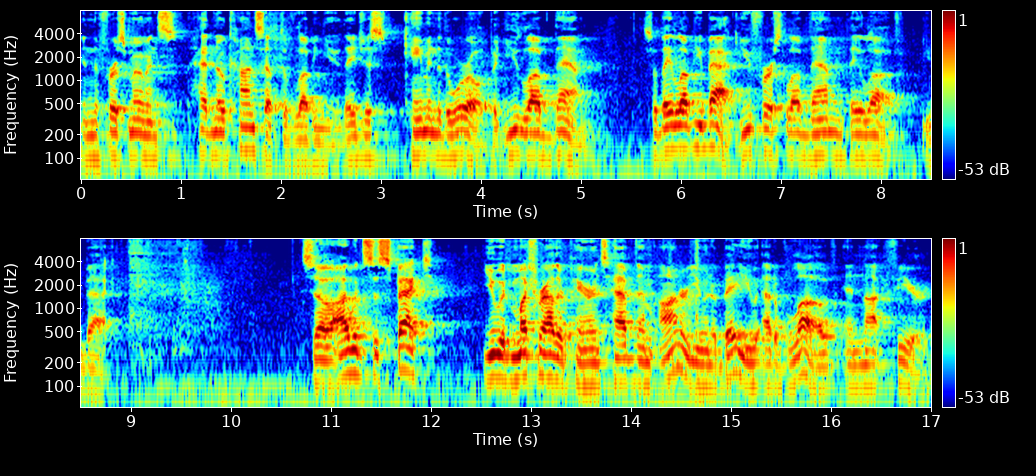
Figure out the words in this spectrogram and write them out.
in the first moments, had no concept of loving you. They just came into the world, but you loved them. So they love you back. You first love them, they love you back. So I would suspect you would much rather, parents, have them honor you and obey you out of love and not fear.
